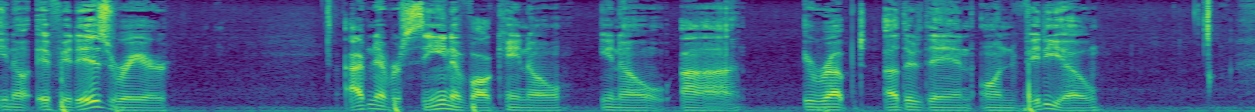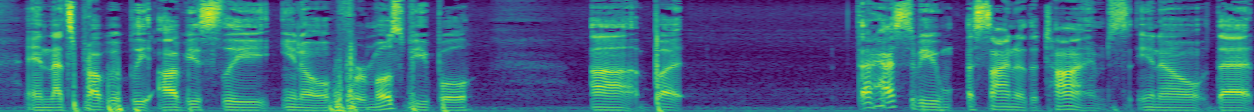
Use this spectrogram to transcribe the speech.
you know, if it is rare, I've never seen a volcano, you know, uh, erupt other than on video. And that's probably obviously, you know, for most people. Uh, but that has to be a sign of the times, you know, that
